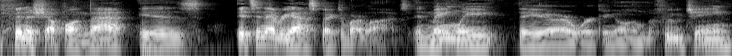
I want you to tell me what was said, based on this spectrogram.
finish up on that, is it's in every aspect of our lives, and mainly they are working on the food chain.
